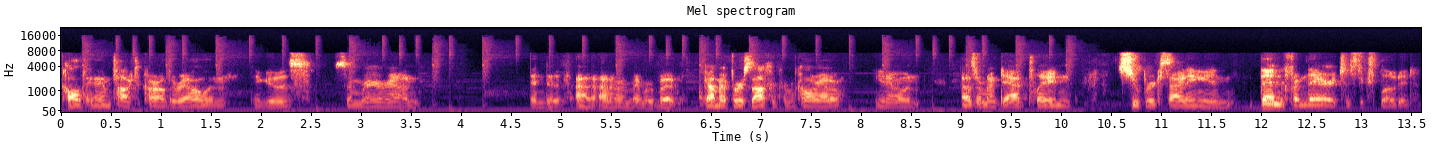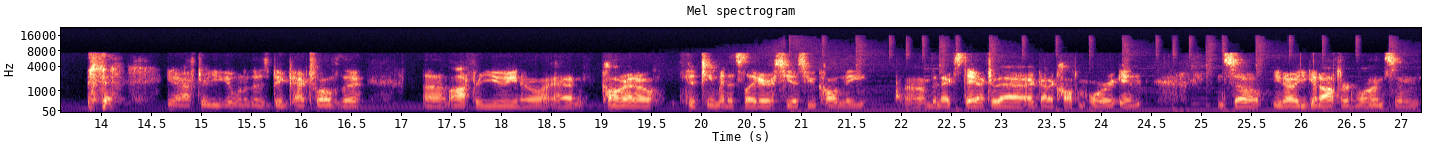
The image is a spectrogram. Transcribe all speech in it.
called him, talked to Karl Dorrell, and I think it was somewhere around end of I, I don't remember, but got my first offer from Colorado, you know, and that was where my dad played, and super exciting. And then from there, it just exploded. you know, after you get one of those big Pac-12, the um, offer you, you know, and Colorado. 15 minutes later, CSU called me. Um, the next day after that, I got a call from Oregon, and so you know, you get offered once, and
